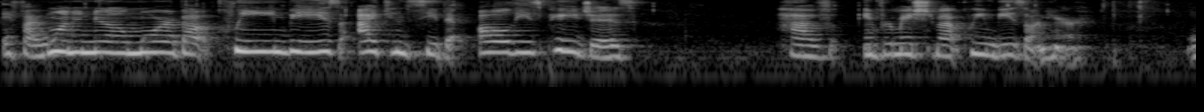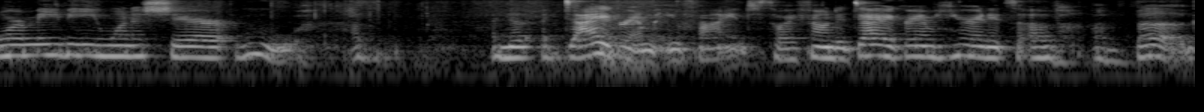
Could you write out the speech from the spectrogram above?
if I want to know more about queen bees, I can see that all these pages have information about queen bees on here. Or maybe you want to share, ooh, a, a, diagram that you find. So I found a diagram here and it's of a bug.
